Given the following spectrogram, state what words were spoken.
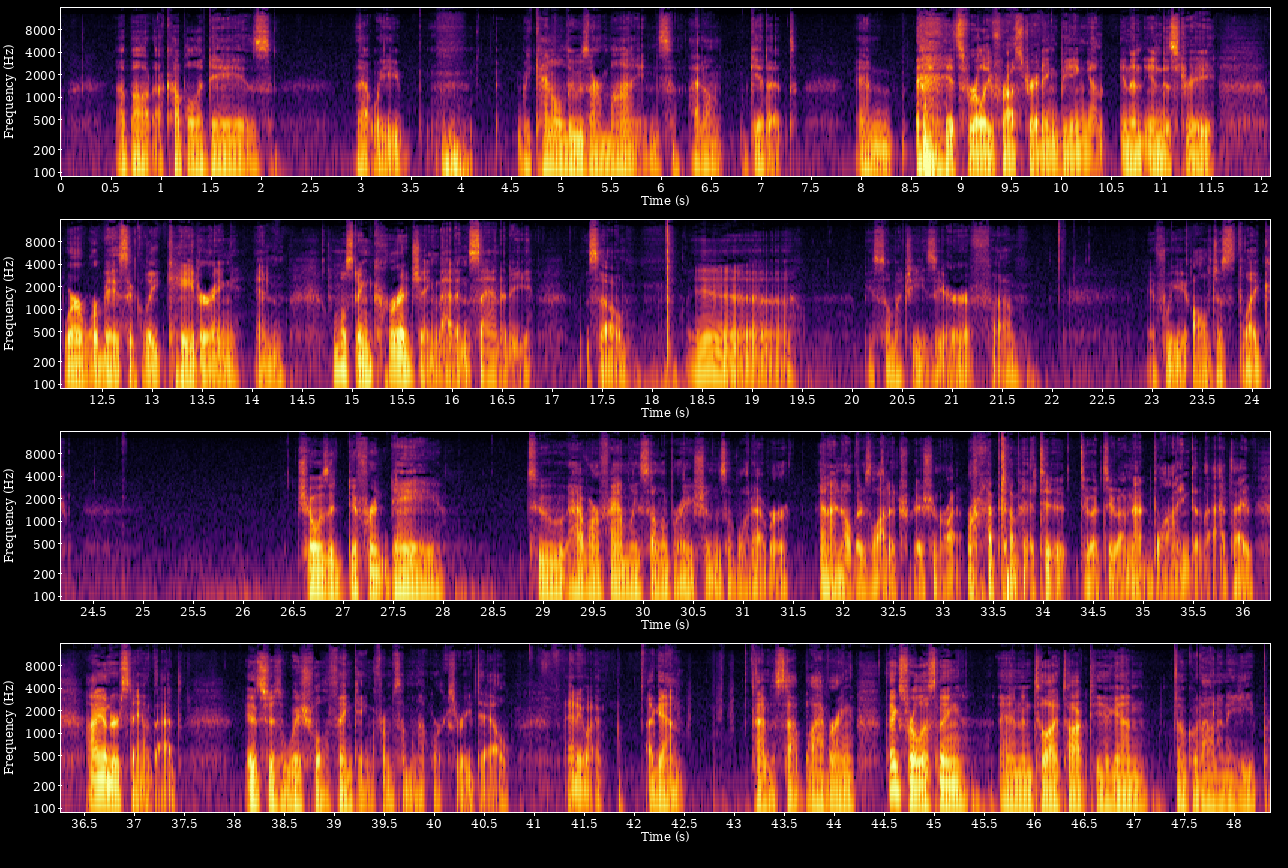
about a couple of days that we we kind of lose our minds. I don't get it. And it's really frustrating being in an industry where we're basically catering and almost encouraging that insanity. So, yeah, be so much easier if uh, if we all just like chose a different day to have our family celebrations of whatever. And I know there's a lot of tradition wrapped up to, to it too. I'm not blind to that. I I understand that. It's just wishful thinking from someone that works retail. Anyway, again, time to stop blabbering. Thanks for listening, and until I talk to you again, don't go down in a heap.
